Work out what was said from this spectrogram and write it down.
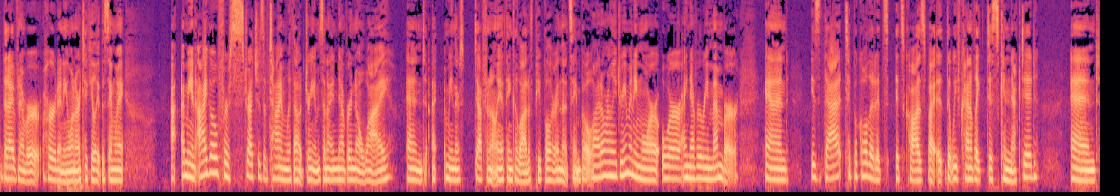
that I've never heard anyone articulate the same way. I, I mean, I go for stretches of time without dreams, and I never know why. And I, I mean, there's definitely, I think a lot of people are in that same boat. Well, I don't really dream anymore, or I never remember. And is that typical that it's it's caused by that we've kind of like disconnected and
